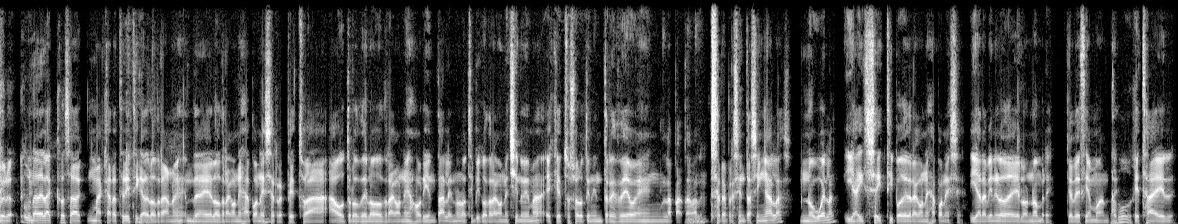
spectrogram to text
Bueno, una de las cosas más características de los dragones, de los dragones japoneses respecto a, a otros de los dragones orientales, ¿no? Los típicos dragones chinos y demás, es que estos solo tienen tres dedos en la pata, ¿vale? Se representa sin alas, no vuelan, y hay seis tipos de dragones japoneses. Y ahora viene lo de los nombres que decíamos antes. Vamos. Está el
